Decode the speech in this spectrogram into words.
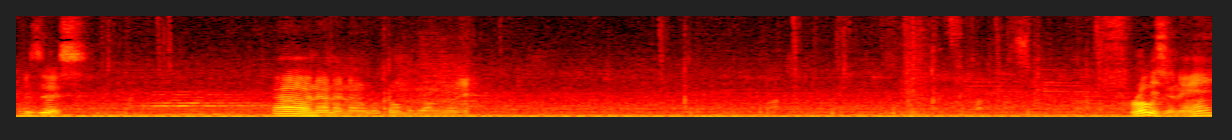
What is this? Oh, no, no, no. We're going the wrong way. Frozen, eh?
